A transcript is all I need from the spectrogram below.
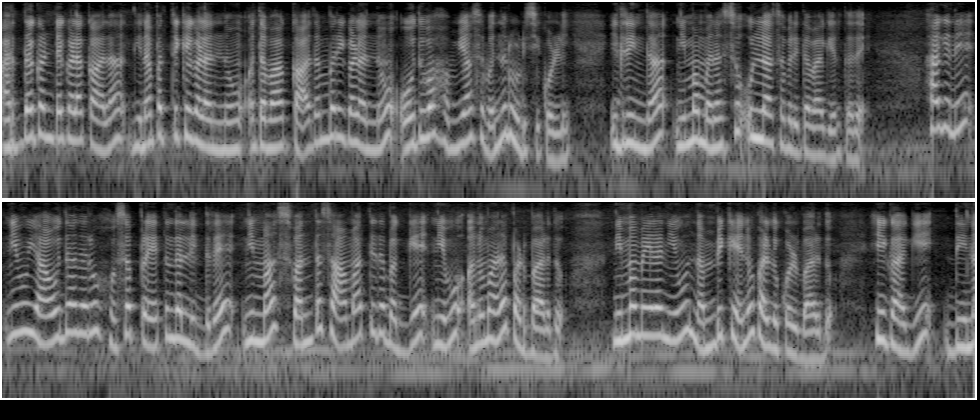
ಅರ್ಧ ಗಂಟೆಗಳ ಕಾಲ ದಿನಪತ್ರಿಕೆಗಳನ್ನು ಅಥವಾ ಕಾದಂಬರಿಗಳನ್ನು ಓದುವ ಹವ್ಯಾಸವನ್ನು ರೂಢಿಸಿಕೊಳ್ಳಿ. ಇದರಿಂದ ನಿಮ್ಮ ಮನಸ್ಸು ಉಲ್ಲಾಸಭರಿತವಾಗಿರ್ತದೆ. ಹಾಗೆಯೇ ನೀವು ಯಾವುದಾದರೂ ಹೊಸ ಪ್ರಯತ್ನದಲ್ಲಿದ್ದರೆ ನಿಮ್ಮ ಸ್ವಂತ ಸಾಮರ್ಥ್ಯದ ಬಗ್ಗೆ ನೀವು ಅನುಮಾನ ಪಡಬಾರದು. ನಿಮ್ಮ ಮೇಲೆ ನೀವು ನಂಬಿಕೆಯನ್ನು ಕಳೆದುಕೊಳ್ಳಬಾರದು ಹೀಗಾಗಿ ದಿನ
